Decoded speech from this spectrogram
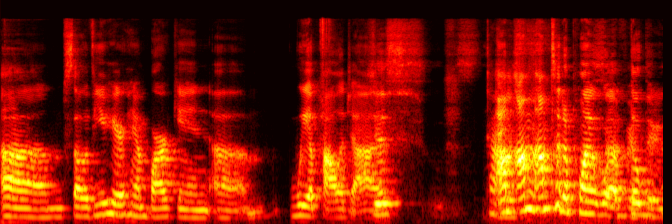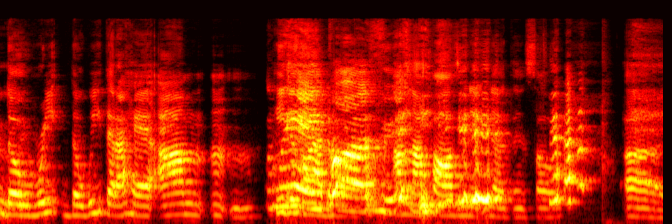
Um, so if you hear him barking, um, we apologize. Just I'm, I'm I'm to the point where the the re, the week that I had, I'm mm-mm. We gonna have ain't pausing. I'm not pausing nothing. So uh,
